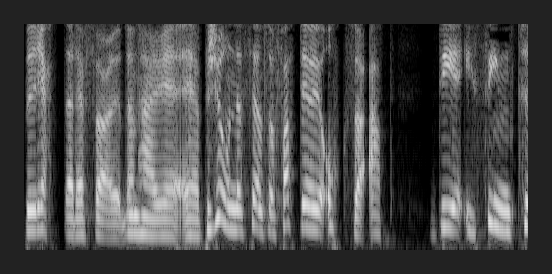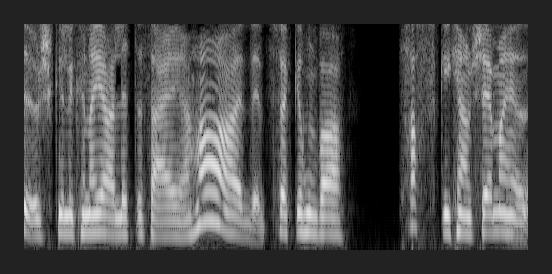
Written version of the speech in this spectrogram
berätta det för den här eh, personen. Sen så fattar jag ju också att det i sin tur skulle kunna göra lite så här, jaha, försöker hon vara taskig kanske, man,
